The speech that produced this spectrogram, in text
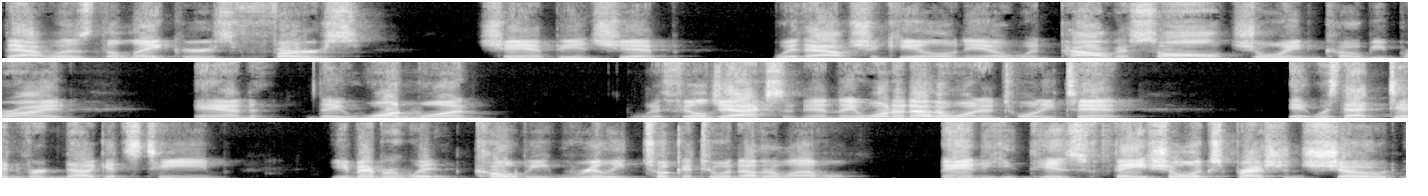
That was the Lakers' first championship without Shaquille O'Neal when Pau Gasol joined Kobe Bryant and they won one with Phil Jackson and they won another one in 2010. It was that Denver Nuggets team. You remember when Kobe really took it to another level and he, his facial expression showed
